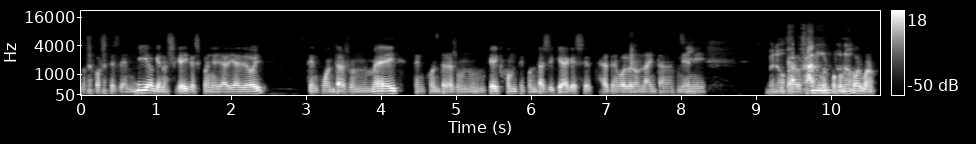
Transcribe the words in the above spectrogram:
los costes de envío, que no sé qué, y dices, coño, y a día de hoy te encuentras un Made, te encuentras un, Cave Home, te encuentras IKEA que se que volver online también Sí. y, Bueno, y Hanun, poco ¿no? mejor. Bueno,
